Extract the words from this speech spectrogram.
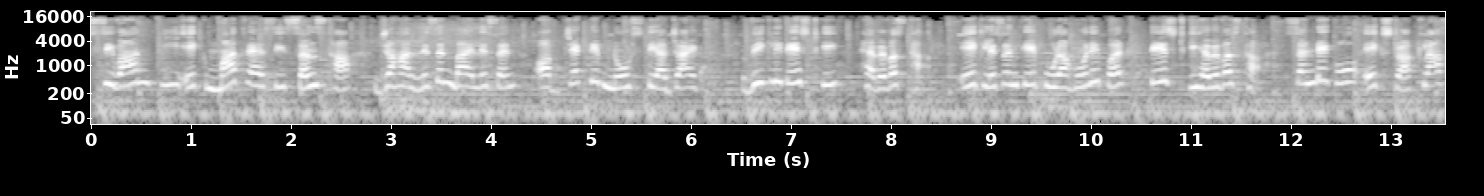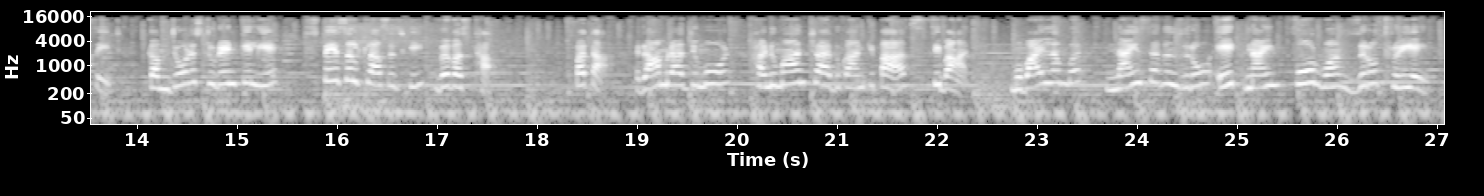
सिवान की एकमात्र ऐसी संस्था जहाँ lesson by lesson objective notes दिया जाएगा। वीकली टेस्ट की है व्यवस्था। एक लेसन के पूरा होने पर टेस्ट की है व्यवस्था। संडे को एक्स्ट्रा क्लासेज कमज़ोर स्टूडेंट के लिए स्पेशल क्लासेस की व्यवस्था। पता राम राज्य मोड़ हनुमान चाय दुकान के पास Siwan. Mobile number nine seven zero eight nine four one zero three eight.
